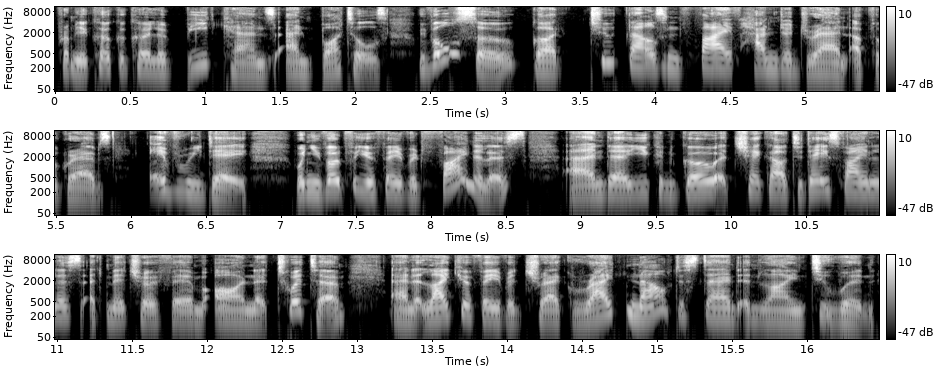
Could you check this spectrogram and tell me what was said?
from your Coca Cola beat cans and bottles. We've also got 2,500 Rand up for grabs every day when you vote for your favorite finalist. And uh, you can go check out today's finalists at Metro FM on Twitter and like your favorite track right now to stand in line to win.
